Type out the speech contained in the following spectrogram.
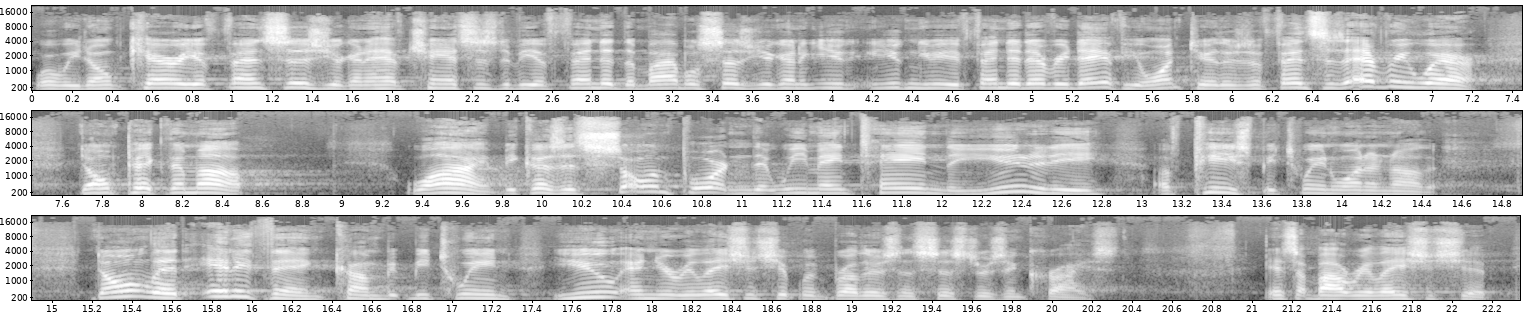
where we don't carry offenses. You're going to have chances to be offended. The Bible says you're going to, you, you can be offended every day if you want to. There's offenses everywhere. Don't pick them up. Why? Because it's so important that we maintain the unity of peace between one another. Don't let anything come between you and your relationship with brothers and sisters in Christ. It's about relationship.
